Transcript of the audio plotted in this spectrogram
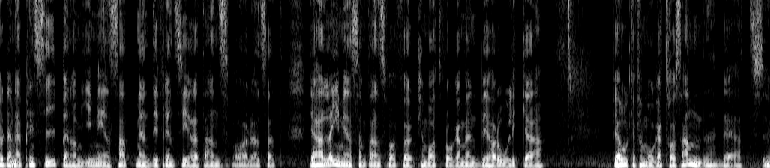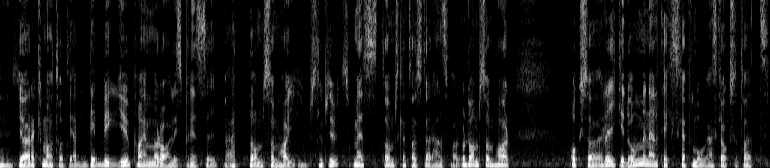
Och den här principen om gemensamt men differentierat ansvar. Alltså att vi har alla gemensamt ansvar för klimatfrågan men vi har olika vi har olika förmåga att ta oss an det, att uh, göra klimatåtgärder. Det bygger ju på en moralisk princip att de som har släppt ut mest, de ska ta större ansvar. Och de som har också rikedomen eller tekniska förmågan ska också ta ett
